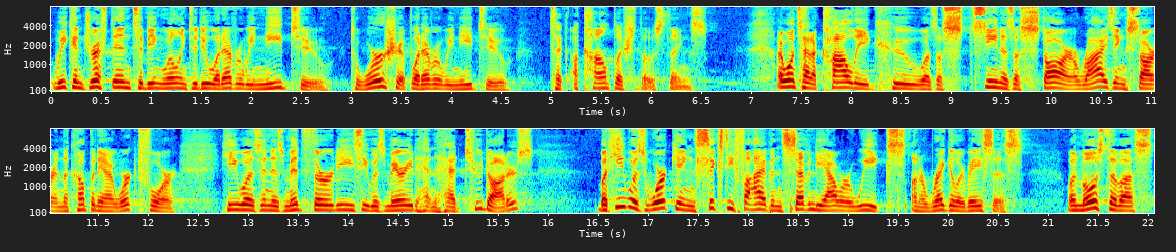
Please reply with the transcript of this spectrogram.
we can drift into being willing to do whatever we need to, to worship whatever we need to, to accomplish those things. I once had a colleague who was a, seen as a star, a rising star in the company I worked for. He was in his mid 30s, he was married and had two daughters, but he was working 65 and 70 hour weeks on a regular basis when most of us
